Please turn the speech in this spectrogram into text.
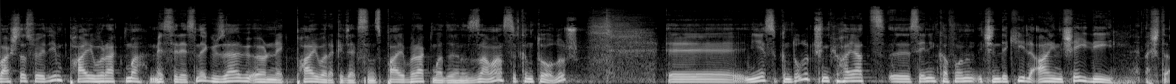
başta söylediğim pay bırakma meselesine güzel bir örnek. Pay bırakacaksınız. Pay bırakmadığınız zaman sıkıntı olur. Ee, niye sıkıntı olur? Çünkü hayat e, senin kafanın içindekiyle aynı şey değil. İşte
